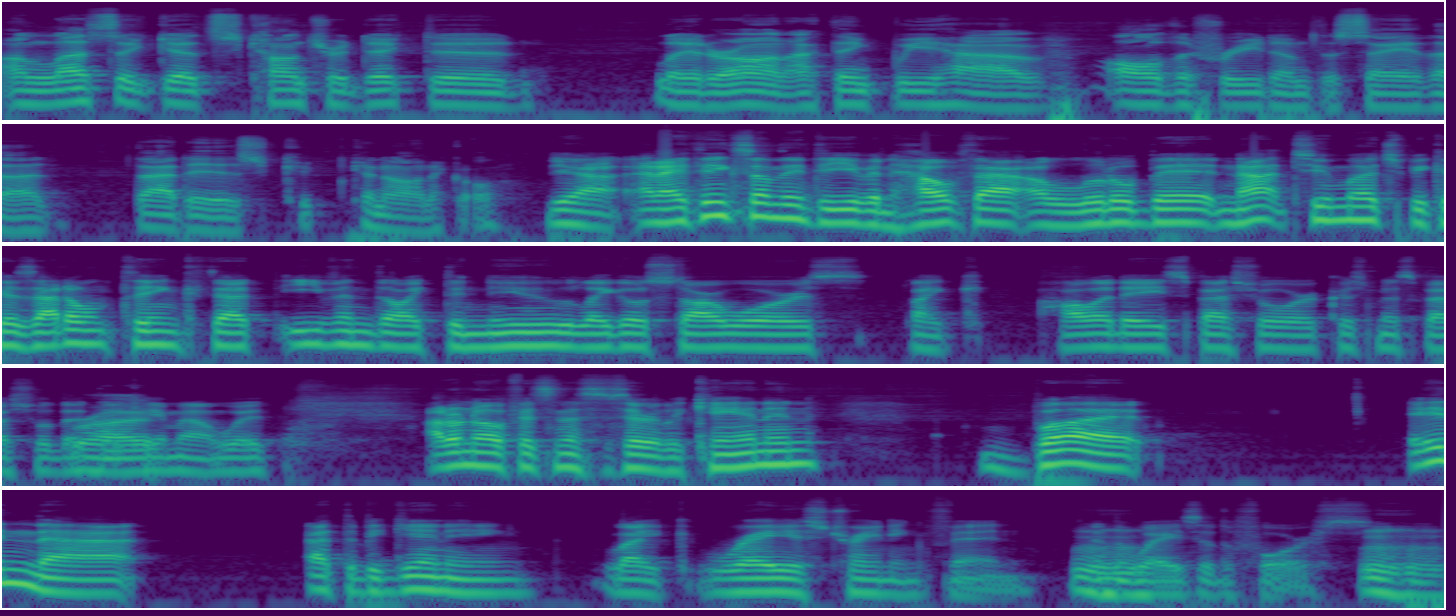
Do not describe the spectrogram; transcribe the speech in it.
unless it gets contradicted later on, I think we have all the freedom to say that that is c- canonical. Yeah, and I think something to even help that a little bit, not too much, because I don't think that even the like the new Lego Star Wars like holiday special or Christmas special that Right. they came out with, I don't know if it's necessarily canon, but in that, at the beginning, like Rey is training Finn in the Mhm. ways of the Force, Mm-hmm.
